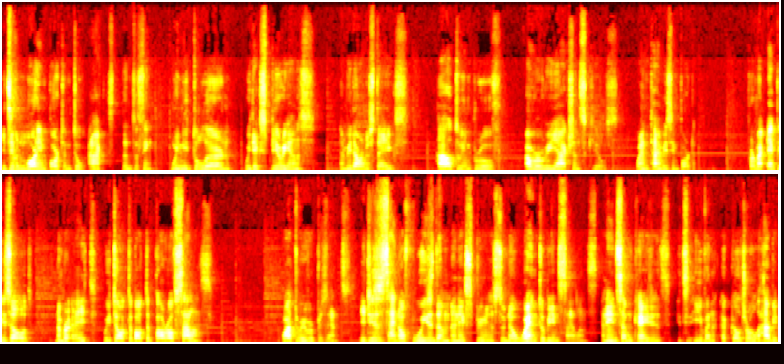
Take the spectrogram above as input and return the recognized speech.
it's even more important to act than to think. We need to learn with experience and with our mistakes how to improve our reaction skills when time is important. For my episode number 8, we talked about the power of silence. What do we represent? It is a sign of wisdom and experience to know when to be in silence, and in some cases, it's even a cultural habit.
